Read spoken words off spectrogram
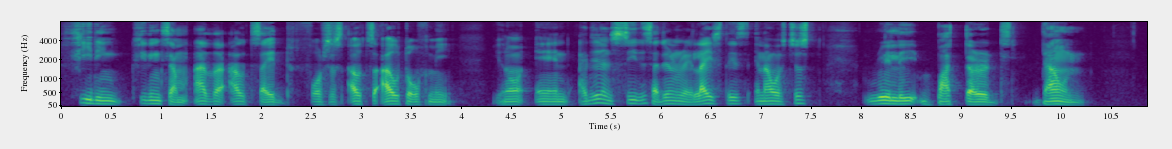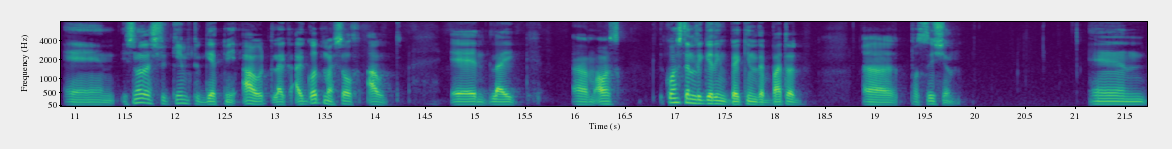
feeding feeding some other outside forces out out of me you know and i didn't see this i didn't realize this and i was just really battered down and it's not that she came to get me out like i got myself out. And like um, i was constantly getting back in the battered uh, position. And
